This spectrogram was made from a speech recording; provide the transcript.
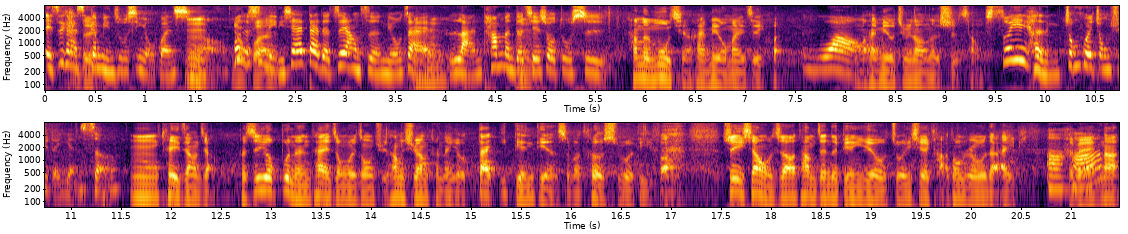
哎，这个还是跟民族性有关系哦，或者是你你现在戴的这样子的牛仔蓝，他们的接受度是？他们目前还没有卖这一款，哇，我们还没有进入到那个市场，所以很中规中矩的颜色。嗯，可以这样讲，可是又不能太中规中矩，他们希望可能有带一点点什么特殊的地方。所以像我知道他们在那边也有做一些卡通人物的 IP，对不对？那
